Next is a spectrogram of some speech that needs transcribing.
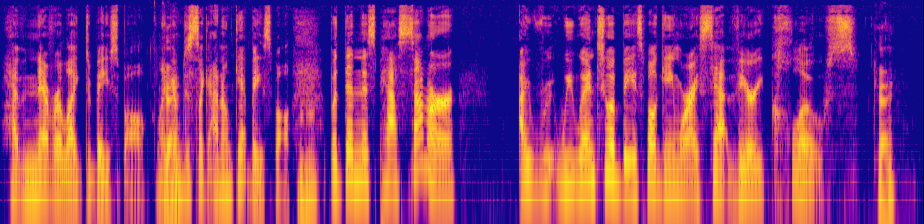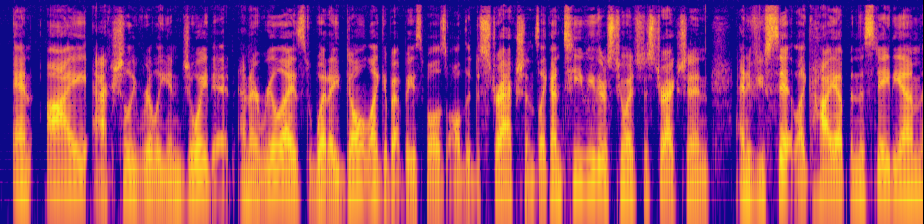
have never liked baseball. Like Okay. I'm just like I don't get baseball. But then this past summer, I re- we went to a baseball game where I sat very close. Okay. And I actually really enjoyed it. And I realized what I don't like about baseball is all the distractions. Like on TV, there's too much distraction, and if you sit like high up in the stadium,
